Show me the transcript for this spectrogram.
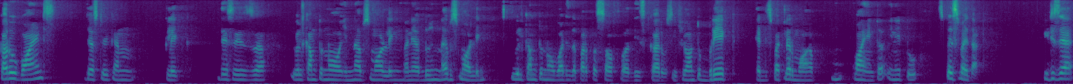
curve points. Just you can click. This is uh, you will come to know in NURBS modeling when you are doing NURBS modeling. You will come to know what is the purpose of uh, these curves. If you want to break at this particular point, uh, you need to specify that. It is a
